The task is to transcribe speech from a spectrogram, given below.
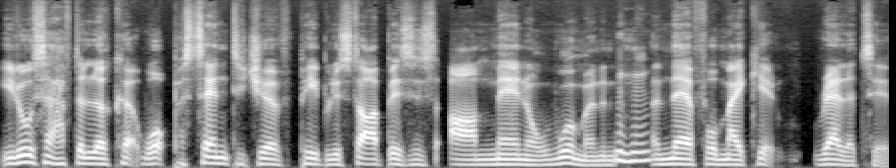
You'd also have to look at what percentage of people who start a business are men or women and, Mhm. and therefore make it relative.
